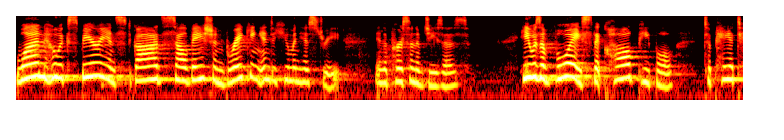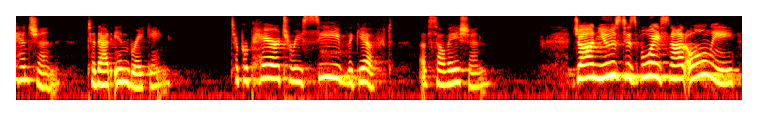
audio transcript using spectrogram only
one who experienced God's salvation breaking into human history in the person of Jesus. He was a voice that called people to pay attention to that inbreaking, to prepare to receive the gift of salvation. John used his voice not only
